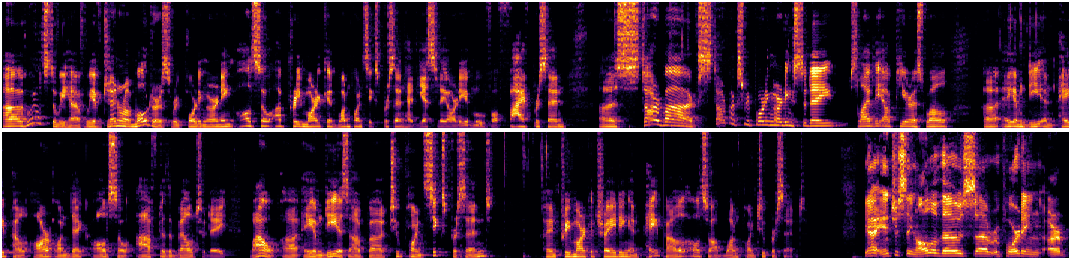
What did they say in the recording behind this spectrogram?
who else do we have? We have General Motors reporting earning, also up pre market, 1.6%, had yesterday already a move of 5%. Uh, Starbucks, Starbucks reporting earnings today, slightly up here as well. Uh, AMD and PayPal are on deck also after the bell today. Wow, uh, AMD is up 2.6% uh, in pre-market trading, and PayPal also up 1.2%. Yeah, interesting. All of those uh, reporting are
